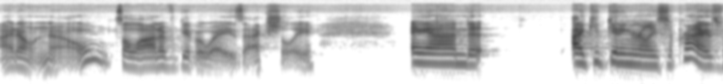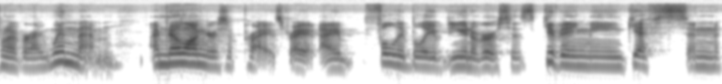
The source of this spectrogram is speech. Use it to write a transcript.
I don't know. It's a lot of giveaways, actually. And I keep getting really surprised whenever I win them. I'm no longer surprised, right? I fully believe the universe is giving me gifts and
